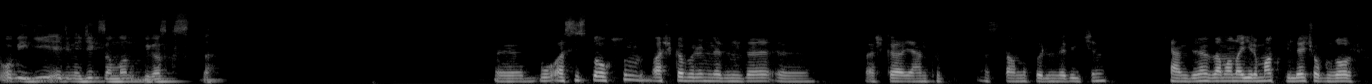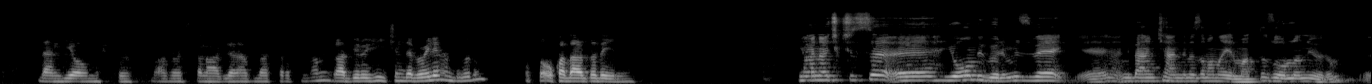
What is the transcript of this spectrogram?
o bilgiyi edinecek zaman biraz kısıtlı. Bu Assist Docs'un başka bölümlerinde başka yani tıp asistanlık bölümleri için kendine zaman ayırmak bile çok zor dendiği olmuştu bazı asistan abiler ablalar tarafından. Radyoloji için de böyle mi bu durum? O kadar da değil mi? Yani açıkçası e, yoğun bir bölümümüz ve e, hani ben kendime zaman ayırmakta zorlanıyorum. E,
